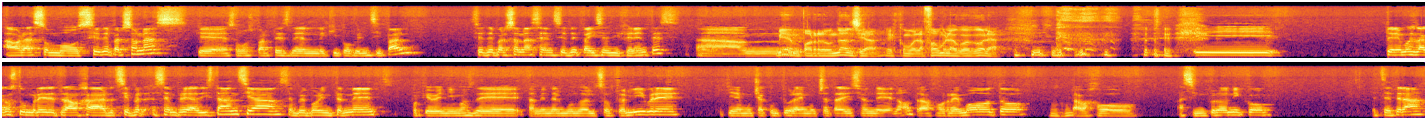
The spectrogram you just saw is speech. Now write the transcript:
Ahora somos siete personas que somos partes del equipo principal. Siete personas en siete países diferentes. Bien, por redundancia, es como la fórmula Coca-Cola. y tenemos la costumbre de trabajar siempre, siempre, a distancia, siempre por internet, porque venimos de, también del mundo del software libre tiene mucha cultura y mucha tradición de ¿no? trabajo remoto, trabajo asincrónico, etc.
